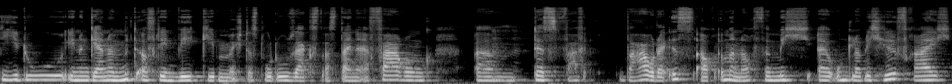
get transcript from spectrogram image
die du ihnen gerne mit auf den Weg geben möchtest, wo du sagst, aus deiner Erfahrung, ähm, das war, war oder ist auch immer noch für mich äh, unglaublich hilfreich,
